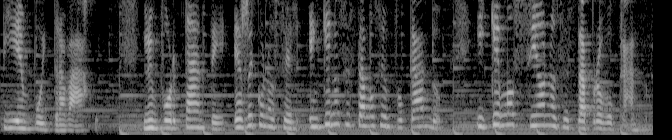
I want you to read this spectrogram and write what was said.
tiempo y trabajo. Lo importante es reconocer en qué nos estamos enfocando y qué emoción nos está provocando.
